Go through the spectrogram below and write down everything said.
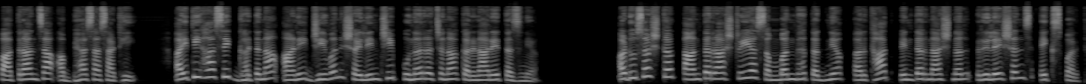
पात्रांचा अभ्यासासाठी ऐतिहासिक घटना आणि जीवनशैलींची पुनर्रचना करणारे तज्ज्ञ. अडुसष्ट आंतरराष्ट्रीय संबंध तज्ज्ञ अर्थात इंटरनॅशनल रिलेशन्स एक्सपर्ट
